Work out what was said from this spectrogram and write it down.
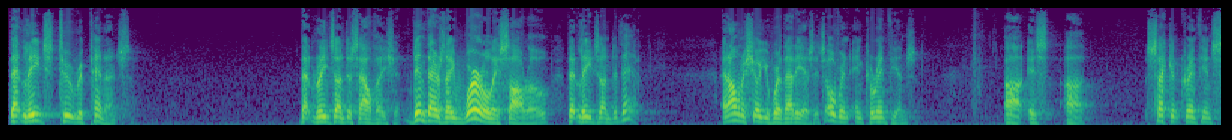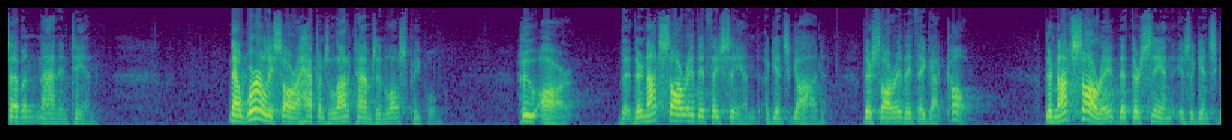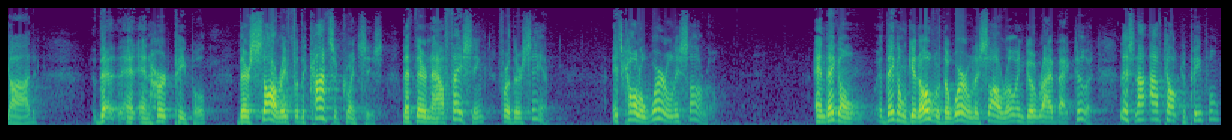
that leads to repentance, that leads unto salvation. Then there's a worldly sorrow that leads unto death. And I want to show you where that is. It's over in, in Corinthians. Uh, it's uh, 2 Corinthians 7, 9, and 10. Now, worldly sorrow happens a lot of times in lost people who are, they're not sorry that they sinned against God. They're sorry that they got caught. They're not sorry that their sin is against God and hurt people. They're sorry for the consequences that they're now facing for their sin. It's called a worldly sorrow. And they're going they gonna get over the worldly sorrow and go right back to it. Listen, I, have talked to people,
